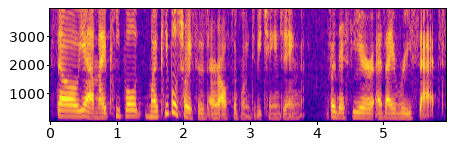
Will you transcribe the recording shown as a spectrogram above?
So yeah, my people my people choices are also going to be changing for this year as I reset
